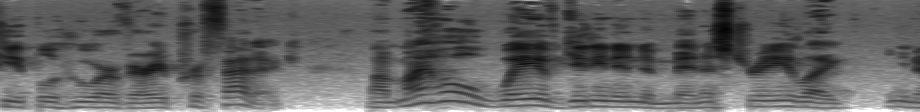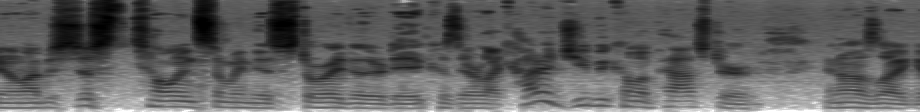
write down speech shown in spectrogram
people who are very prophetic. Um, my whole way of getting into ministry, like, you know, I was just telling somebody this story the other day because they were like, How did you become a pastor? And I was like,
